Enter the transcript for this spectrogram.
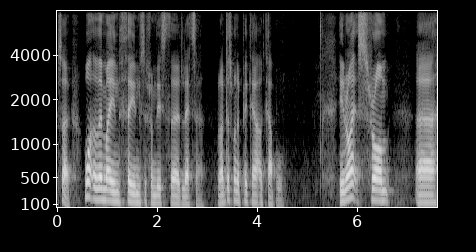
So, what are the main themes from this third letter? Well, I just want to pick out a couple. He writes from uh,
